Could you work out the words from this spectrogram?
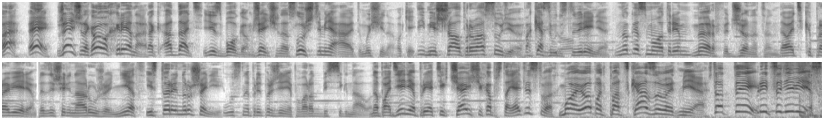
А, эй, женщина, какого хрена? Так, отдать, иди с богом. Женщина, слушайте меня. А, это мужчина, окей. Ты мешал правосудию. Показывай удостоверение. Ну-ка смотрим. Мерфи, Джонатан. Давайте-ка проверим. Разрешение на оружие. Нет. История нарушений. Устное предупреждение, поворот без сигнала. Нападение при отягчающих обстоятельствах? Мой опыт подсказывает мне, что ты рецидивист.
